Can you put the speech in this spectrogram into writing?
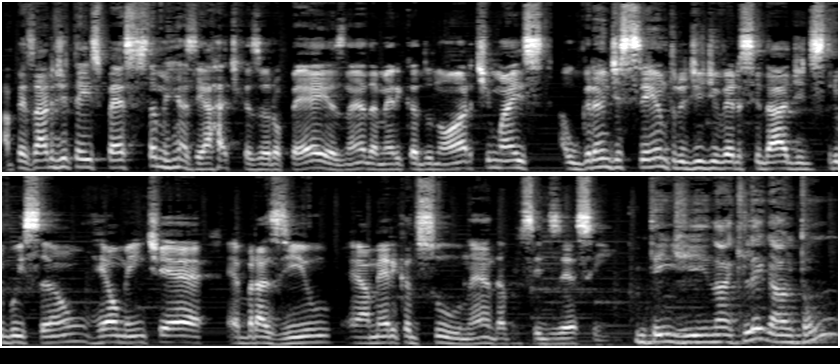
apesar de ter espécies também asiáticas, europeias, né, da América do Norte, mas o grande centro de diversidade e distribuição realmente é, é Brasil, é América do Sul, né? Dá para se dizer assim. Entendi, não, que legal. Então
